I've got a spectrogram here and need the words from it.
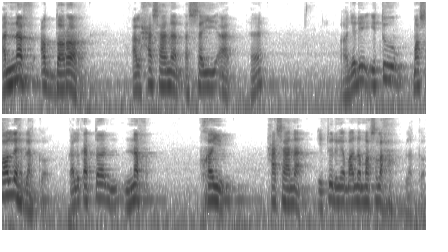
an naf' ad darar al hasanat al sayiat eh. Ha, jadi itu masalah belaka. Kalau kata naf khair hasanat itu dengan mana masalah belaka.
